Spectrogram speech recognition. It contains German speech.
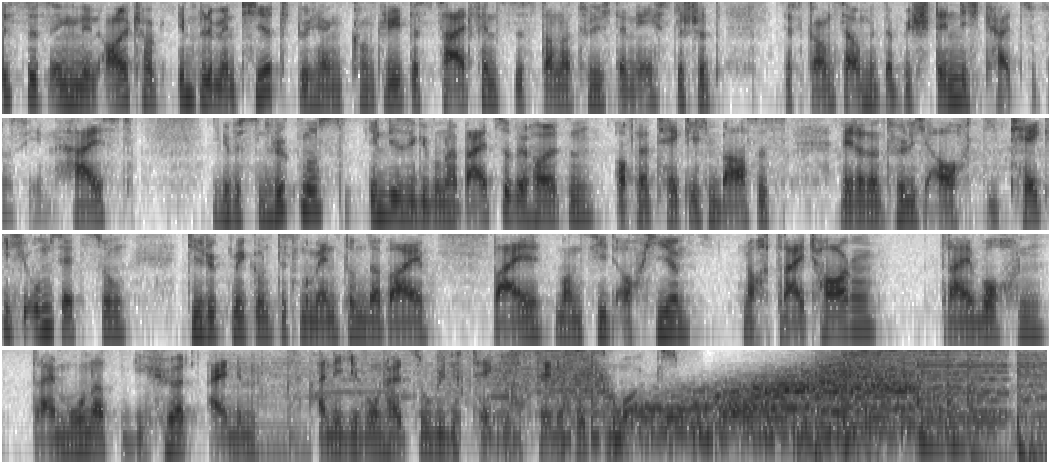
ist es in den Alltag implementiert durch ein konkretes Zeitfenster, ist dann natürlich der nächste Schritt, das Ganze auch mit einer Beständigkeit zu versehen. Heißt, einen gewissen Rhythmus in diese Gewohnheit beizubehalten, auf einer täglichen Basis, wäre natürlich auch die tägliche Umsetzung, die Rhythmik und das Momentum dabei, weil man sieht auch hier, nach drei Tagen, drei Wochen, drei Monaten gehört einem eine Gewohnheit so wie das tägliche Zähneputzen morgens.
